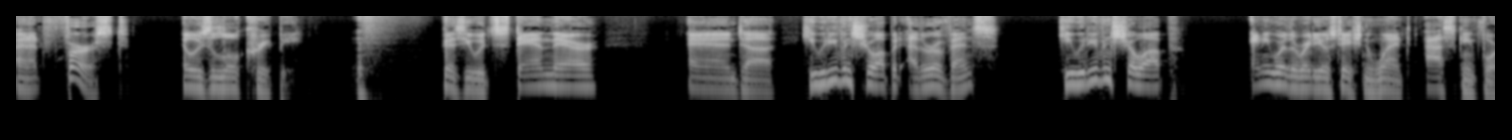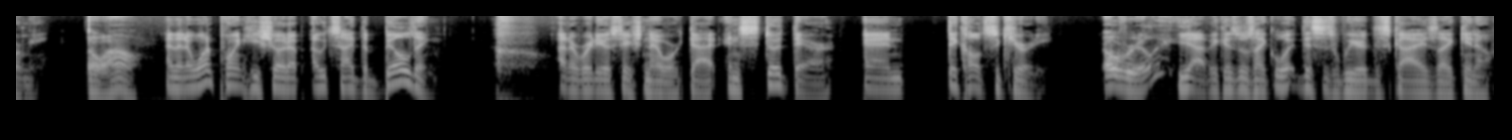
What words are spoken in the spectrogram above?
And at first, it was a little creepy because he would stand there and uh, he would even show up at other events. He would even show up anywhere the radio station went asking for me. Oh wow. And then at one point, he showed up outside the building at a radio station I worked at and stood there and they called security. Oh really? Yeah, because it was like, what? This is weird. This guy is like, you know,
